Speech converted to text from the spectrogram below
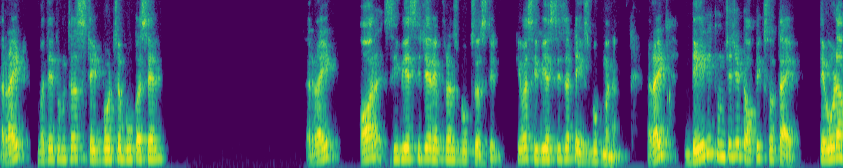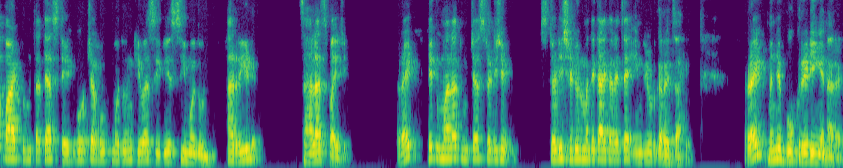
राईट मग ते तुमचं स्टेट बोर्डचं बुक असेल. राईट ऑर सीबीएसईचे रेफरन्स बुक्स असतील. किंवा सीबीएसईचं टेक्स्टबुक म्हणा. राईट डेली तुमचे जे टॉपिक्स होत आहे तेवढा पार्ट तुमचा त्या स्टेट बोर्डच्या बुक मधून किंवा सीबीएसई मधून हा रीड झालाच पाहिजे. राईट हे तुम्हाला तुमच्या स्टडी शेड स्टडी शेड्यूल मध्ये काय करायचं आहे? इन्क्लूड करायचं आहे. राईट? म्हणजे बुक रिडिंग येणार आहे.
